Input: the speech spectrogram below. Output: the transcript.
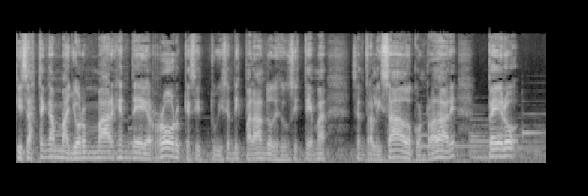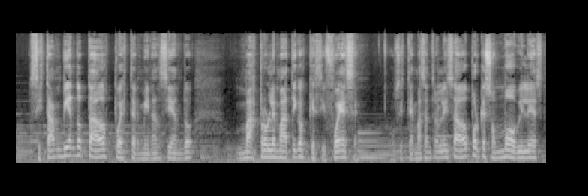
quizás tengan mayor margen de error que si estuviesen disparando desde un sistema centralizado con radares, pero si están bien dotados, pues terminan siendo más problemáticos que si fuesen un sistema centralizado porque son móviles,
